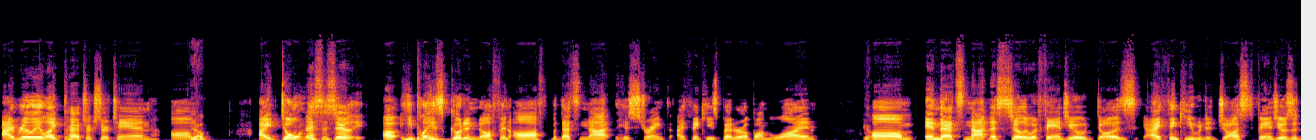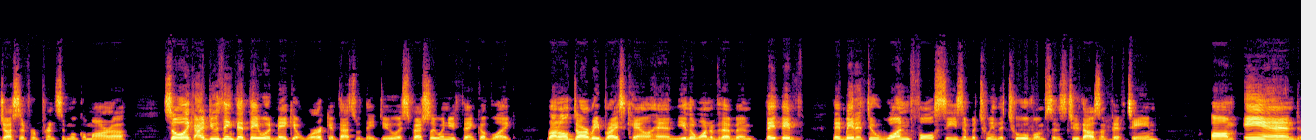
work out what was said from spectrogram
I really like Patrick Surtain. Um, Yep. I don't necessarily. Uh, he plays good enough and off, but that's not his strength. I think he's better up on the line. Yeah. Um, and that's not necessarily what Fangio does. I think he would adjust. Fangio's adjusted for Prince Amukamara. So, like, I do think that they would make it work if that's what they do, especially when you think of like Ronald Darby, Bryce Callahan. Neither one of them been. They, they've they've made it through one full season between the two of them since 2015. Um, and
